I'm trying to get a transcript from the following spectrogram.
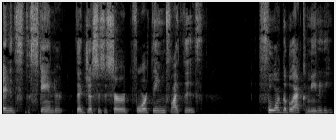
and it's the standard that justice is served for things like this for the black community.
